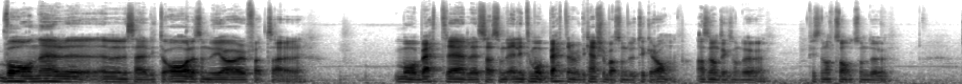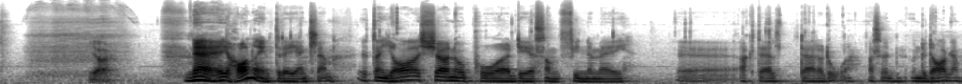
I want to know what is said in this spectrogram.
vanor eller så här ritualer som du gör för att så här må bättre eller, så här, som, eller inte må bättre, men det kanske är bara som du tycker om? Alltså någonting som du... Finns det något sånt som du gör? Nej, jag har nog inte det egentligen. Utan jag kör nog på det som finner mig eh, aktuellt där och då. Alltså under dagen.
